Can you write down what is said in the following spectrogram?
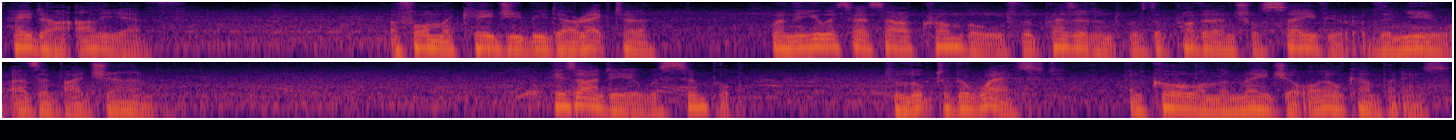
Heydar Aliyev. A former KGB director, when the USSR crumbled, the president was the providential savior of the new Azerbaijan. His idea was simple, to look to the west and call on the major oil companies.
